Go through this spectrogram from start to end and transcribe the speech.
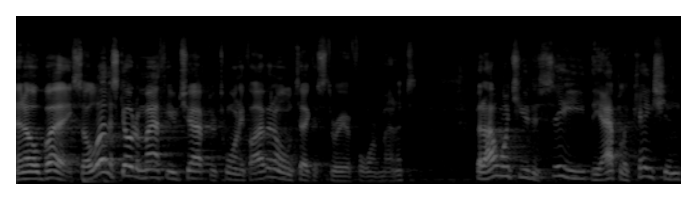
and obey. So let us go to Matthew chapter 25. It'll only take us three or four minutes. But I want you to see the application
